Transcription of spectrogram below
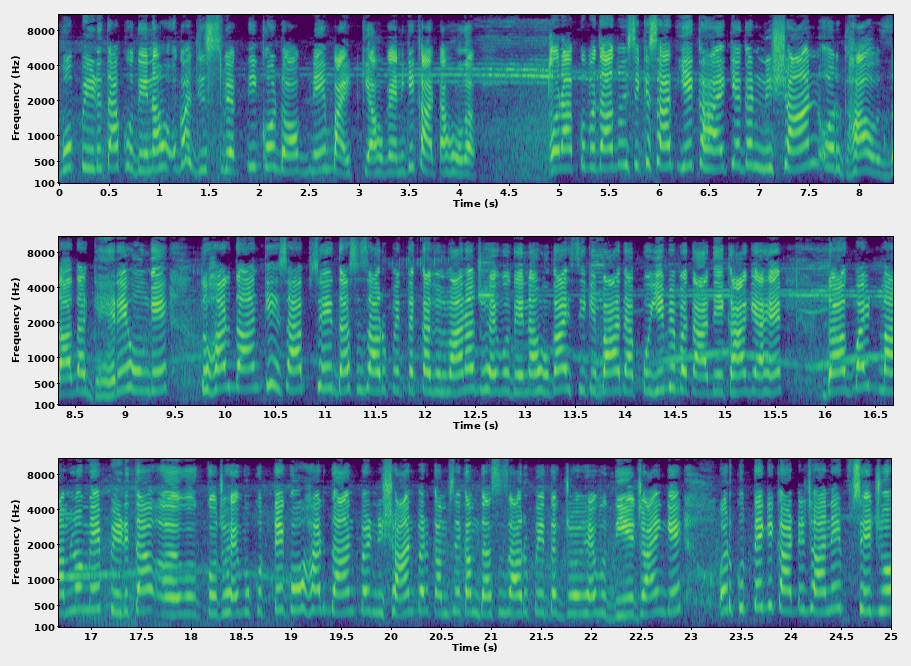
वो पीड़िता को देना होगा, जिस व्यक्ति को डॉग ने बाइट किया होगा, यानी कि काटा होगा। और आपको बता दूँ, इसी के साथ ये कहा है कि अगर निशान और घाव ज़्यादा गहरे होंगे तो हर दान के हिसाब से दस हज़ार रुपये तक का जुर्माना जो है वो देना होगा। इसी के बाद आपको ये भी बता दें, कहा गया है, डॉग बाइट मामलों में पीड़िता को जो है वो कुत्ते को हर दान पर निशान पर कम से कम दस हज़ार रुपये तक जो है वो दिए जाएँगे। और कुत्ते के काटे जाने से जो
